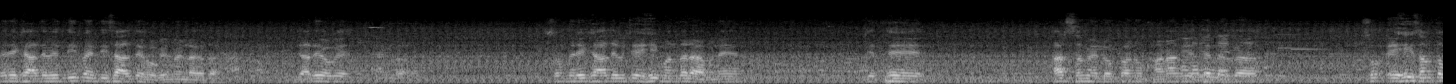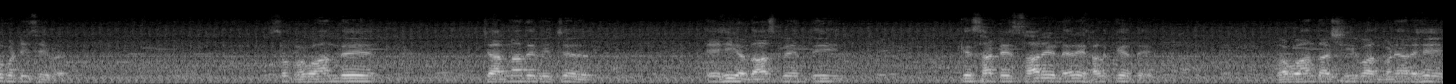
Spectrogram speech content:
ਮੇਰੇ ਖਿਆਲ ਦੇ ਵਿੱਚ 30 35 ਸਾਲ ਤੇ ਹੋ ਗਏ ਮੈਨੂੰ ਲੱਗਦਾ। ਜ਼ਿਆਦਾ ਹੋ ਗਏ। ਸੋ ਮੇਰੇ ਖਿਆਲ ਦੇ ਵਿੱਚ ਇਹੀ ਮੰਦਰ ਆਪਣੇ, ਜਿੱਥੇ ਹਰ ਸਮੇਂ ਲੋਕਾਂ ਨੂੰ ਖਾਣਾ ਵੀ ਇੱਥੇ ਮਿਲਦਾ। ਸੋ ਇਹੀ ਸਭ ਤੋਂ ਵੱਡੀ ਸੇਵਾ ਹੈ। ਸੋ ਭਗਵਾਨ ਦੇ ਚਰਨਾਂ ਦੇ ਵਿੱਚ ਇਹੀ ਅਰਦਾਸ ਬੇਨਤੀ ਕਿ ਸਾਡੇ ਸਾਰੇ ਲਹਿਰੇ ਹਲਕੇ ਤੇ ਭਗਵਾਨ ਦਾ ਆਸ਼ੀਰਵਾਦ ਬਣਿਆ ਰਹੇ।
